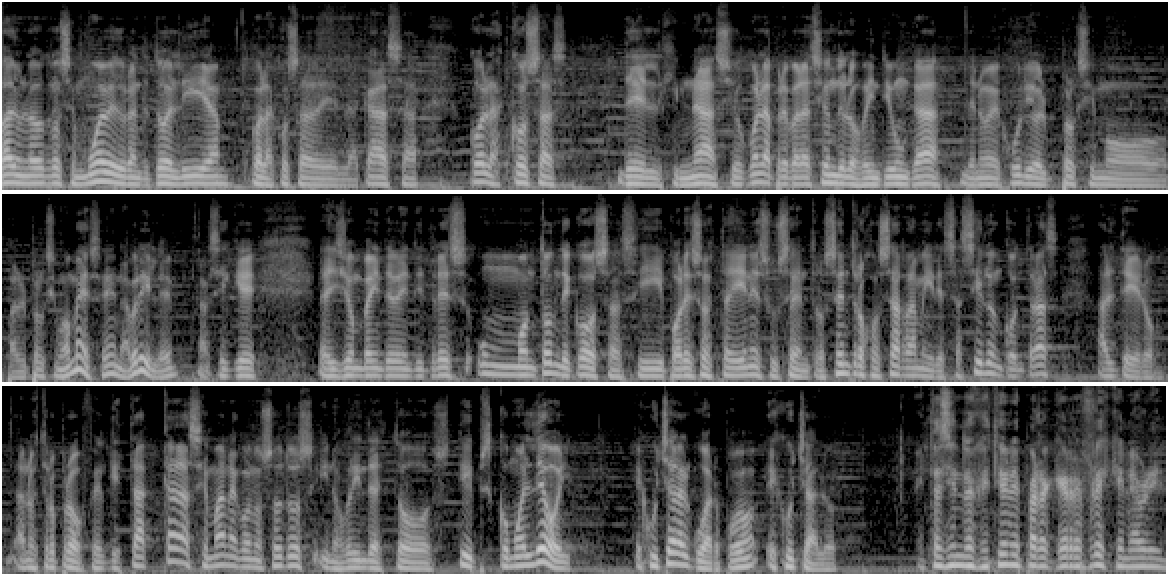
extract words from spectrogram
va de un lado a otro, se mueve durante todo el día con las cosas de la casa, con las cosas del gimnasio, con la preparación de los 21K de 9 de julio el próximo, para el próximo mes, ¿eh? en abril. ¿eh? Así que la edición 2023, un montón de cosas y por eso está ahí en su centro, Centro José Ramírez. Así lo encontrás altero, a nuestro profe, el que está cada semana con nosotros y nos brinda estos tips, como el de hoy. Escuchar al cuerpo, ¿eh? escuchalo. Está haciendo gestiones para que refresque en abril.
